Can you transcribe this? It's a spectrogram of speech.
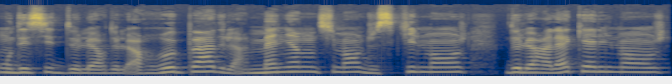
On décide de l'heure de leur repas, de la manière dont ils mangent, de ce qu'ils mangent, de l'heure à laquelle ils mangent,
